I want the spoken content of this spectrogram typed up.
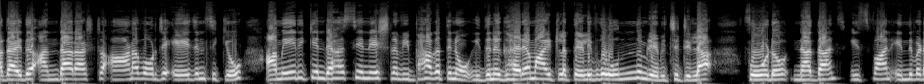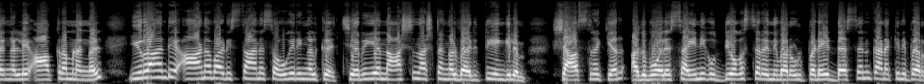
അതായത് അന്താരാഷ്ട്ര ആണവോർജ ഏജൻസിക്കോ അമേരിക്കൻ രഹസ്യാന്വേഷണ വിഭാഗത്തിനോ ഇതിന് ഖരമായിട്ടുള്ള തെളിവുകൾ ഒന്നും ലഭിച്ചിട്ടില്ല. ഫോഡോ നദാൻസ് ഇസ്ഫാൻ എന്നിവിടങ്ങളിലെ ആക്രമണങ്ങൾ ഇറാന്റെ ആണവാടിസ്ഥാന സൌകര്യങ്ങൾക്ക് ചെറിയ നാശനഷ്ടങ്ങൾ വരുത്തിയെങ്കിലും ശാസ്ത്രജ്ഞർ അതുപോലെ സൈനിക ഉദ്യോഗസ്ഥർ എന്നിവർ ഉൾപ്പെടെ ഡസൻ കണക്കിന് പേർ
